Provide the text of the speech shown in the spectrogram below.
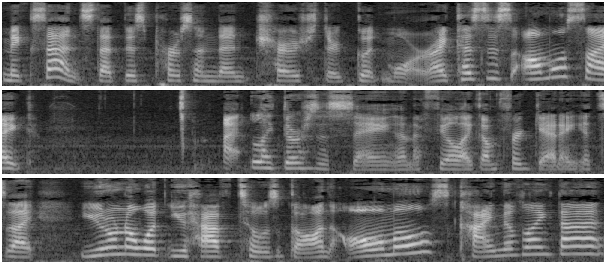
makes sense that this person then cherish their good more, right? Because it's almost like, like there's this saying, and I feel like I'm forgetting. It's like you don't know what you have till it's gone, almost kind of like that,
